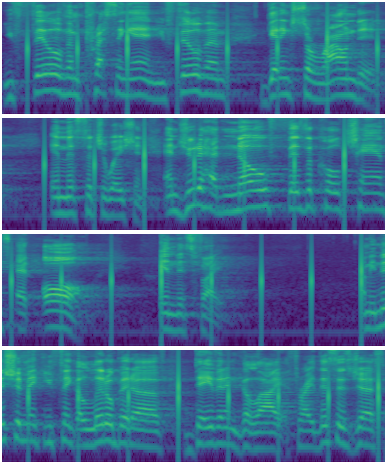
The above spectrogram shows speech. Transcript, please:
You feel them pressing in, you feel them getting surrounded in this situation. And Judah had no physical chance at all in this fight. I mean, this should make you think a little bit of David and Goliath, right? This is just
